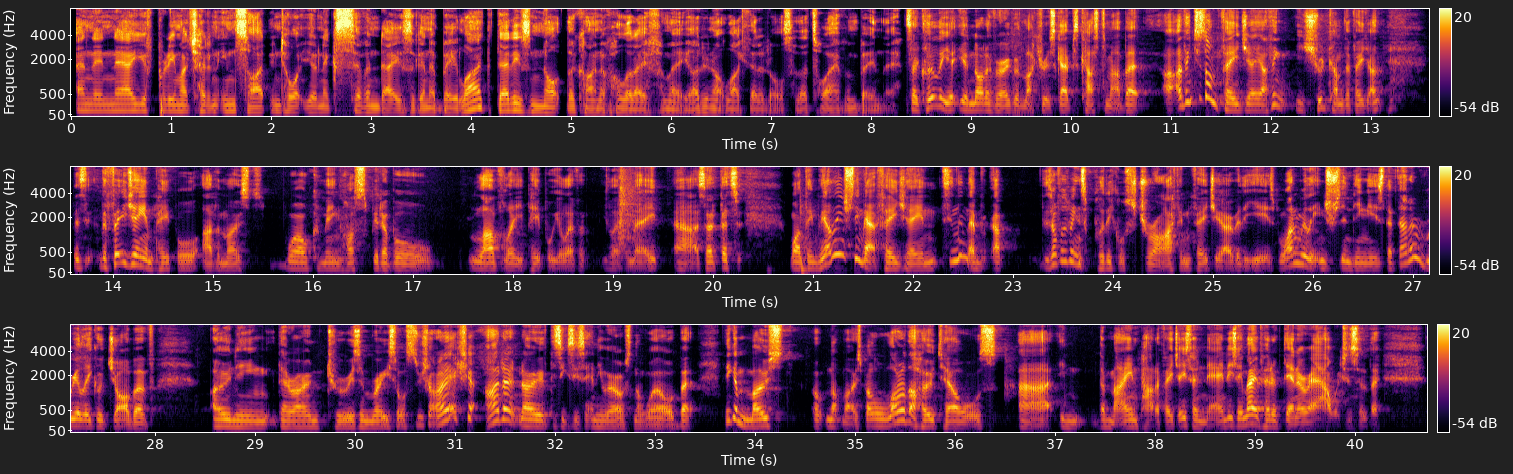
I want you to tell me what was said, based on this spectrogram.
and then now you've pretty much had an insight into what your next seven days are going to be like. That is not the kind of holiday for me. I do not like that at all. So that's why I haven't been there. So clearly, you're not a very good luxury escapes customer. But I think just on Fiji, I think you should come to Fiji. The Fijian people are the most welcoming, hospitable, lovely people you'll ever you'll ever meet. Uh, so that's one thing. The other interesting about Fiji, and something that uh, there's obviously been some political strife in Fiji over the years. But one really interesting thing is they've done a really good job of owning their own tourism resources, which I actually I don't know if this exists anywhere else in the world, but I think in most not most, but a lot of the hotels uh, in the main part of Fiji, so Nadi, so you may have heard of Denarau, which is sort of the,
